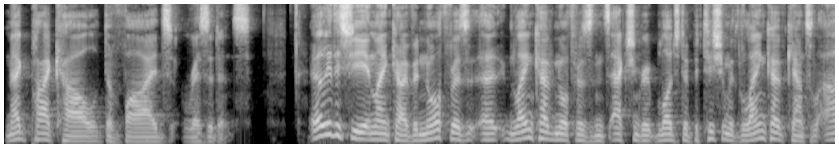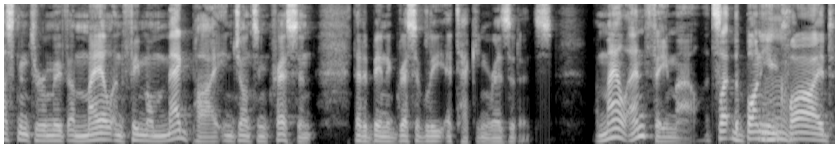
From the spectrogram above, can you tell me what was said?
Magpie cull divides residents. Earlier this year in Lane Cove, a North Res- uh, Lane Cove North Residents Action Group lodged a petition with Lane Cove Council asking them to remove a male and female magpie in Johnson Crescent that had been aggressively attacking residents. A male and female. It's like the Bonnie and Mm. Clyde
